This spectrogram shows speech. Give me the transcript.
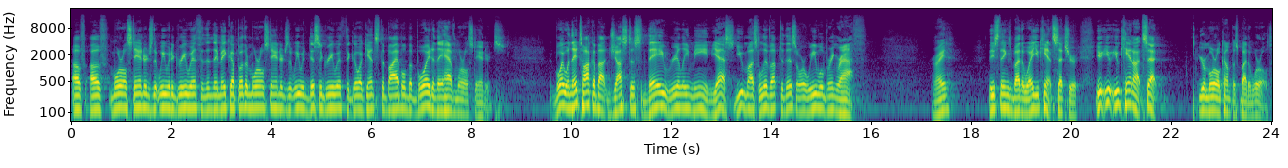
of, of moral standards that we would agree with, and then they make up other moral standards that we would disagree with that go against the Bible, but boy, do they have moral standards. Boy, when they talk about justice, they really mean, yes, you must live up to this or we will bring wrath. Right? These things, by the way, you can't set your, you, you, you cannot set your moral compass by the world.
